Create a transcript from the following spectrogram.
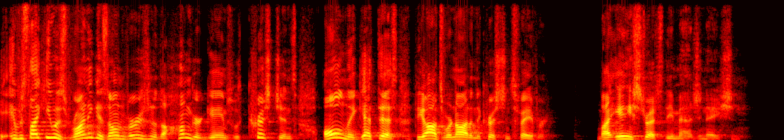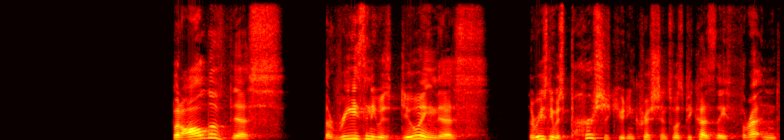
it was like he was running his own version of the Hunger Games with Christians, only get this, the odds were not in the Christians' favor by any stretch of the imagination. But all of this, the reason he was doing this, the reason he was persecuting Christians was because they threatened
